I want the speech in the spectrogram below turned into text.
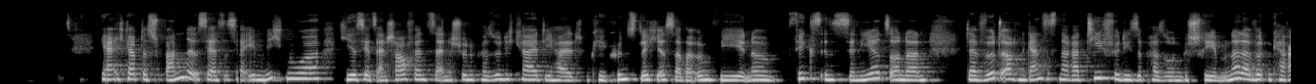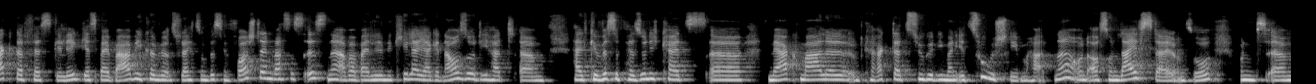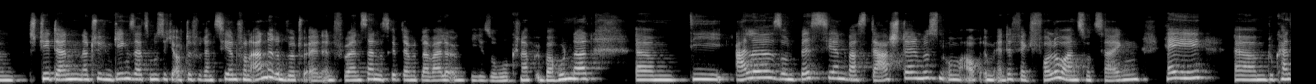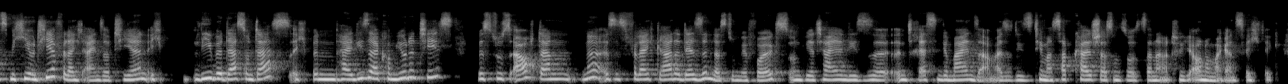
Ja, ich glaube, das Spannende ist ja, es ist ja eben nicht nur, hier ist jetzt ein Schaufenster, eine schöne Persönlichkeit, die halt, okay, künstlich ist, aber irgendwie ne, fix inszeniert, sondern da wird auch ein ganzes Narrativ für diese Person geschrieben. Ne? Da wird ein Charakter festgelegt. Jetzt bei Barbie können wir uns vielleicht so ein bisschen vorstellen, was es ist, ne? aber bei Lil Michaela ja genauso. Die hat ähm, halt gewisse Persönlichkeitsmerkmale äh, und Charakterzüge, die man ihr zugeschrieben hat ne? und auch so ein Lifestyle und so. Und ähm, steht dann natürlich im Gegensatz, muss ich auch differenzieren von anderen virtuellen Influencern. Es gibt ja mittlerweile irgendwie so knapp über 100, ähm, die alle so ein bisschen was darstellen müssen, um auch im Endeffekt Followern zu zeigen, hey, ähm, du kannst mich hier und hier vielleicht einsortieren. Ich liebe das und das. Ich bin Teil dieser Communities. Bist du es auch, dann ne, ist es vielleicht gerade der Sinn, dass du mir folgst und wir teilen diese Interessen gemeinsam. Also dieses Thema Subcultures und so ist dann natürlich auch nochmal ganz wichtig.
